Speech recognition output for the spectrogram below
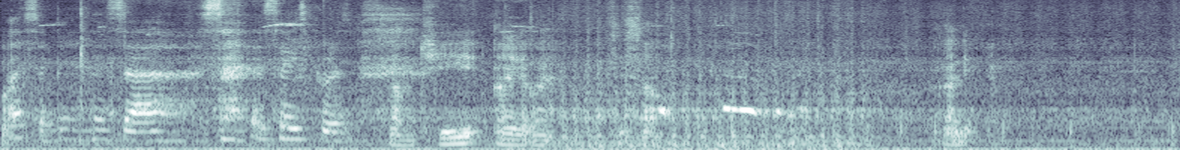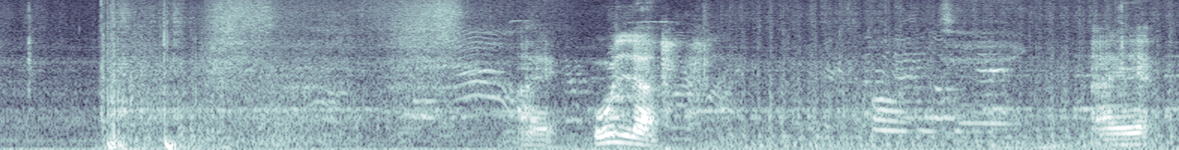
Ouais, ça, ça, ça, ça explose. Parti. Allez, ouais, c'est ça. Allez. Allez. Oula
